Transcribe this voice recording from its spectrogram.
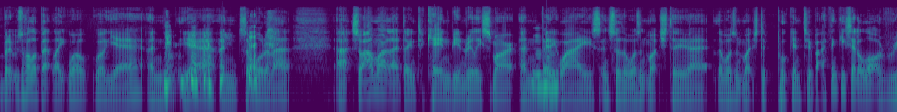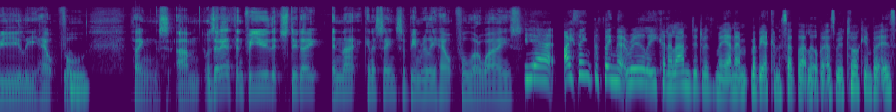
but it was all a bit like, well, well, yeah, and yeah, and some more of that. Uh, so I'll mark that down to Ken being really smart and mm-hmm. very wise, and so there wasn't much to uh, there wasn't much to poke into. But I think he said a lot of really helpful mm. Things. Um, was there anything for you that stood out in that kind of sense of being really helpful or wise? Yeah, I think the thing that really kind of landed with me, and I, maybe I kind of said that a little bit as we were talking, but is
